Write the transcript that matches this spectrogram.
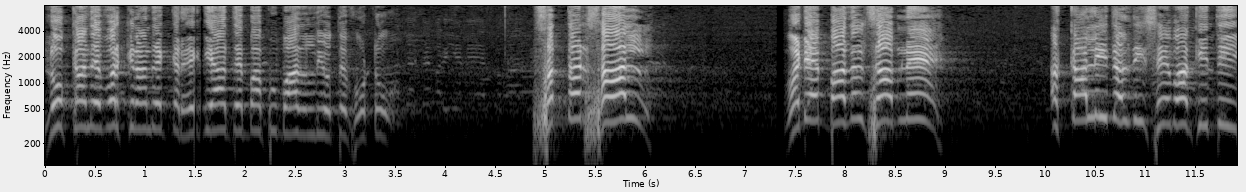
ਲੋਕਾਂ ਦੇ ਵਰਕਰਾਂ ਦੇ ਘਰੇ ਗਿਆ ਤੇ ਬਾਪੂ ਬਾਦਲ ਦੀ ਉੱਤੇ ਫੋਟੋ। 70 ਸਾਲ ਵੱਡੇ ਬਾਦਲ ਸਾਹਿਬ ਨੇ ਅਕਾਲੀ ਦਲ ਦੀ ਸੇਵਾ ਕੀਤੀ।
